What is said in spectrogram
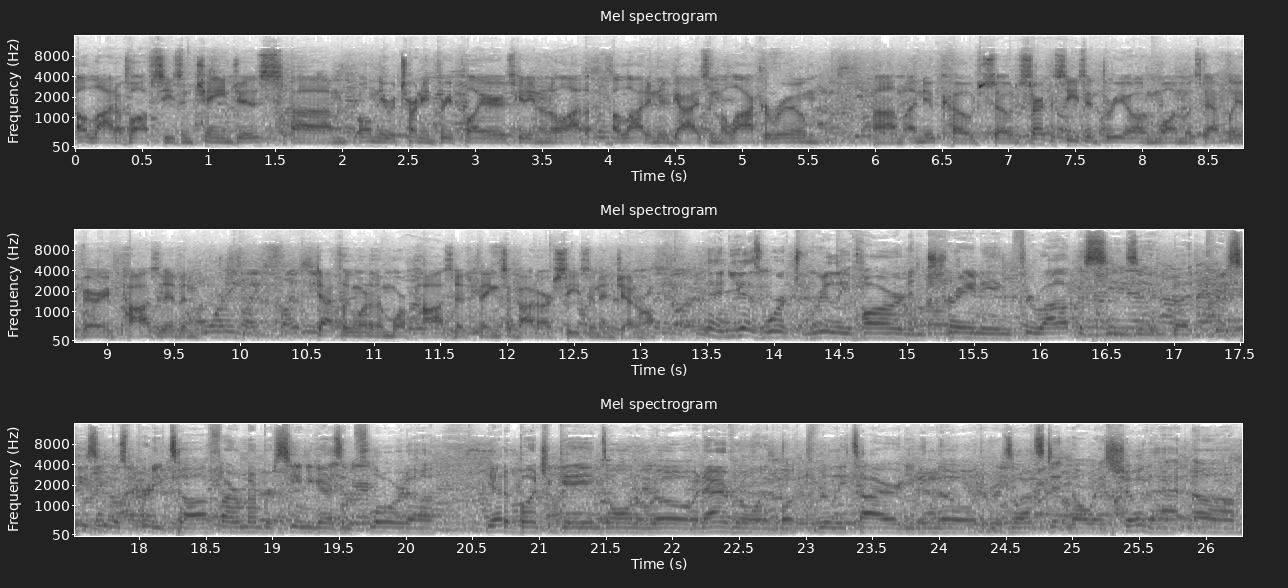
a lot of offseason changes. Um, only returning three players, getting a lot, a lot of new guys in the locker room, um, a new coach. So to start the season 3-0 1 was definitely a very positive and definitely one of the more positive things about our season in general. And you guys worked really hard in training throughout the season, but preseason was pretty tough. I remember seeing you guys in Florida you had a bunch of games all in a row, and everyone looked really tired, even though the results didn't always show that. Um,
